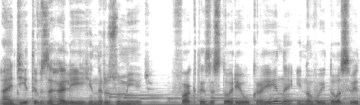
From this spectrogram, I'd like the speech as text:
а діти взагалі її не розуміють. Факти з історії України і новий досвід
